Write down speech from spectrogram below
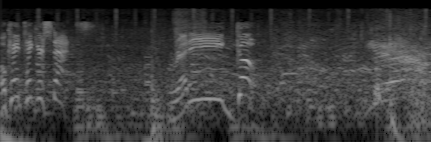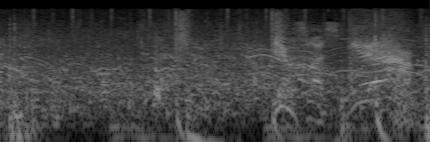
Okay, take your stance. Ready, go! Useless. Not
